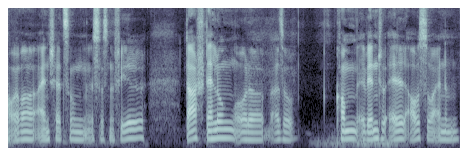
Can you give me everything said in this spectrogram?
eurer Einschätzung, ist das eine Fehl? Darstellung oder also kommen eventuell aus so einem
